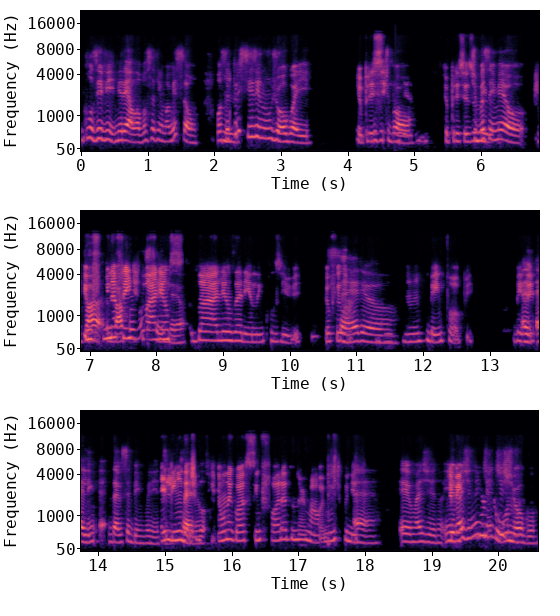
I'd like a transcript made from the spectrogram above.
Inclusive, Mirella, você tem uma missão. Você hum. precisa ir num jogo aí. Eu preciso. De futebol. Eu preciso. Tipo assim, meu. Eu fui na frente do Allianz, da Allianz Arena, inclusive. Eu fui Sério? lá. Uhum, bem top. Bem é, é, deve ser bem bonito. É linda, gente. É um negócio assim fora do normal. É muito bonito. É, eu imagino. E é imagina em dia de jogo.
